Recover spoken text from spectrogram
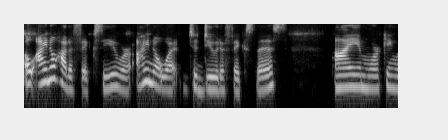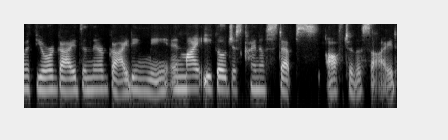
oh, I know how to fix you or I know what to do to fix this. I am working with your guides and they're guiding me, and my ego just kind of steps off to the side.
